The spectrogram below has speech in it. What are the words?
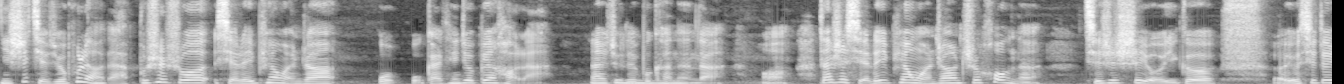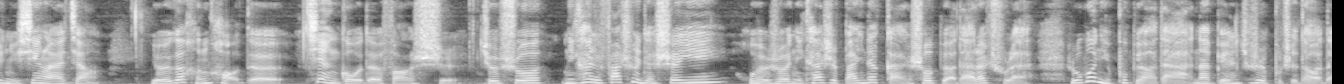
你是解决不了的，不是说写了一篇文章，我我感情就变好了。那是绝对不可能的啊！但是写了一篇文章之后呢，其实是有一个，呃，尤其对女性来讲，有一个很好的建构的方式，就是说，你开始发出你的声音，或者说你开始把你的感受表达了出来。如果你不表达，那别人就是不知道的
